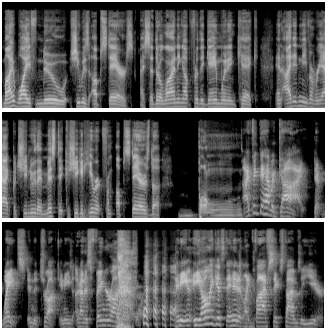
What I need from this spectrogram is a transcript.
My wife knew she was upstairs. I said they're lining up for the game winning kick. And I didn't even react, but she knew they missed it because she could hear it from upstairs. The bong. I think they have a guy that waits in the truck and he's got his finger on that one. and he, he only gets to hit it like five, six times a year.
